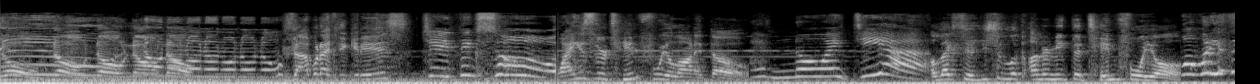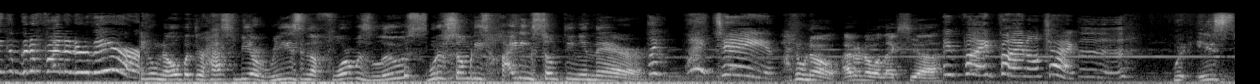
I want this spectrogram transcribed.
No, no, no, no, no, no, no, no, no, no. Is that what I think it is? Jay, I think so. Why is there tinfoil on it though? I have no idea. Alexia, you should look underneath the tinfoil. Well, what do you think I'm gonna find under there? I don't know, but there has to be a reason the floor was loose. What if somebody's hiding something in there? Like what, Jay? I don't know. I don't know, Alexia. Hey, fine, fine, I'll check. Ugh. What is?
